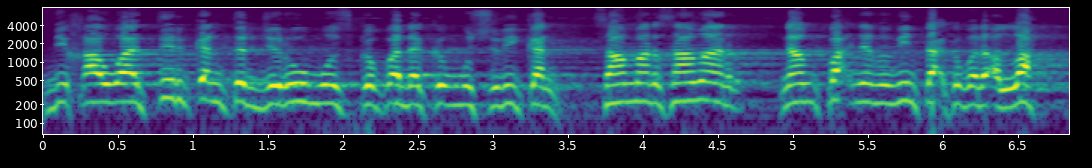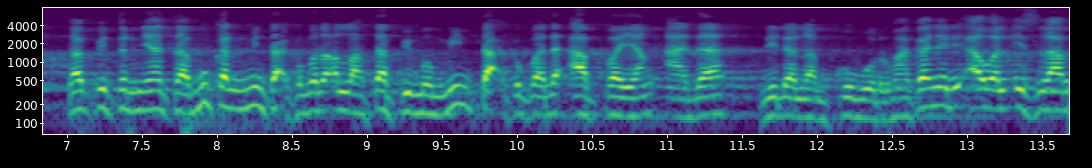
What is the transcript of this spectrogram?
dikhawatirkan terjerumus kepada kemusyrikan. Samar-samar nampaknya meminta kepada Allah tapi ternyata bukan meminta kepada Allah tapi meminta kepada apa yang ada di dalam kubur. Makanya di awal Islam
